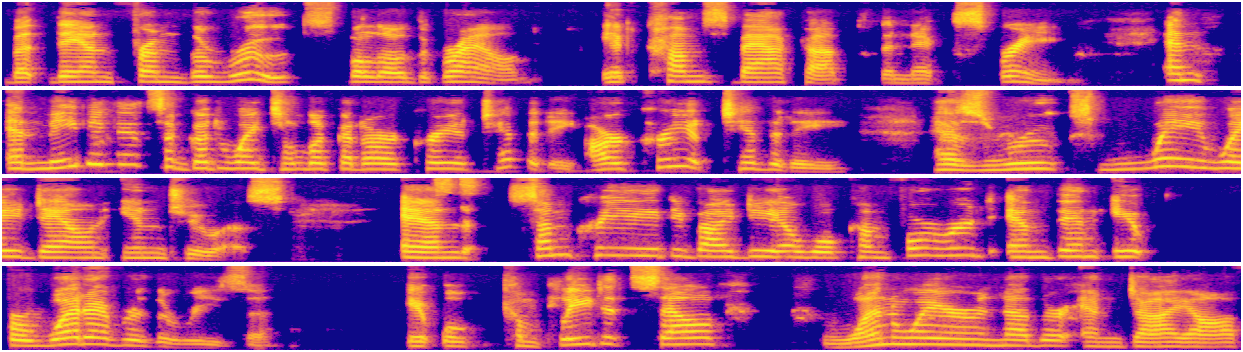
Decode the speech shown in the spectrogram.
But then from the roots below the ground, it comes back up the next spring. And, and maybe that's a good way to look at our creativity. Our creativity has roots way, way down into us. And some creative idea will come forward and then it for whatever the reason, it will complete itself one way or another and die off,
